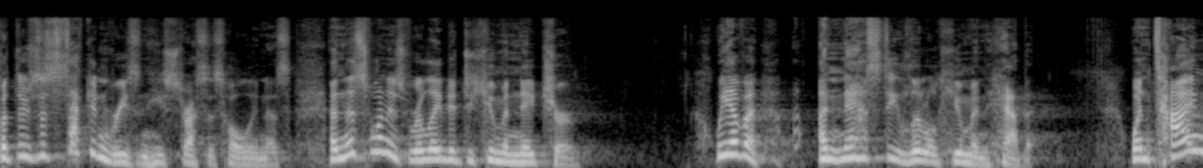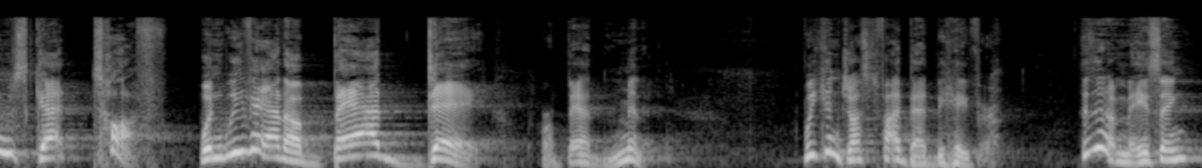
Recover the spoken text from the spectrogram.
But there's a second reason he stresses holiness, and this one is related to human nature. We have a, a nasty little human habit. When times get tough, when we've had a bad day or a bad minute, we can justify bad behavior. Isn't it amazing?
